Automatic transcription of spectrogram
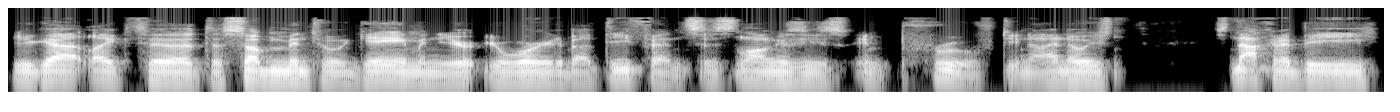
you got like to to sub him into a game and you're you're worried about defense, as long as he's improved. You know, I know he's he's not going to be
